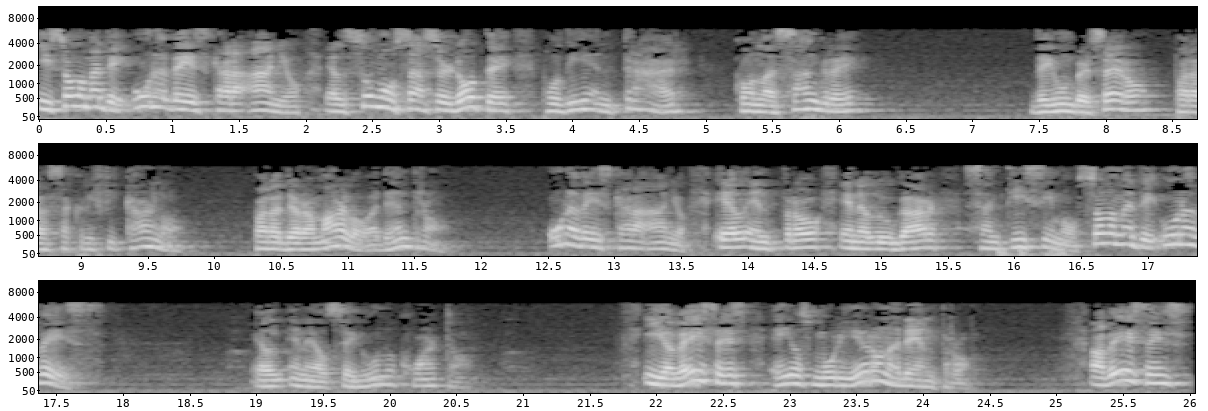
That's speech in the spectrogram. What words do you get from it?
Y solamente una vez cada año el sumo sacerdote podía entrar con la sangre de un becerro para sacrificarlo, para derramarlo adentro. Una vez cada año. Él entró en el lugar santísimo. Solamente una vez en el segundo cuarto. Y a veces ellos murieron adentro. A veces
